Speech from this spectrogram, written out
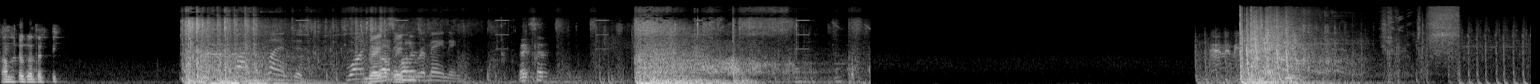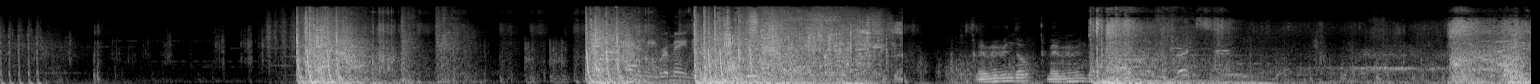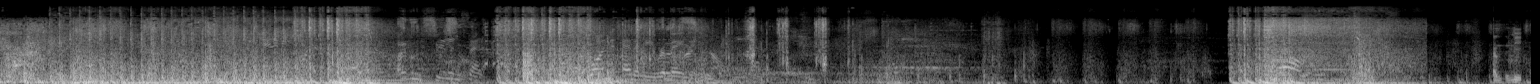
I'm to go the pick. Spike planted. One Wait, enemy wait. remaining. Backside. Enemy remaining. Maybe window. Maybe window. The B.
